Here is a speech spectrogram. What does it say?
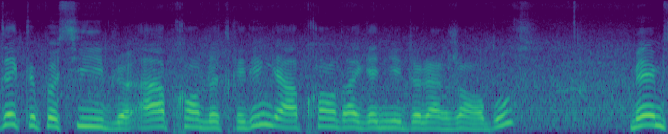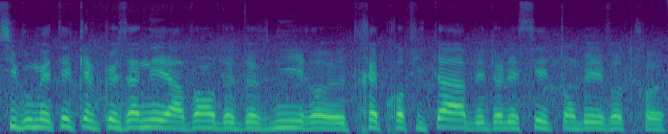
dès que possible à apprendre le trading, à apprendre à gagner de l'argent en bourse. Même si vous mettez quelques années avant de devenir euh, très profitable et de laisser tomber votre,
